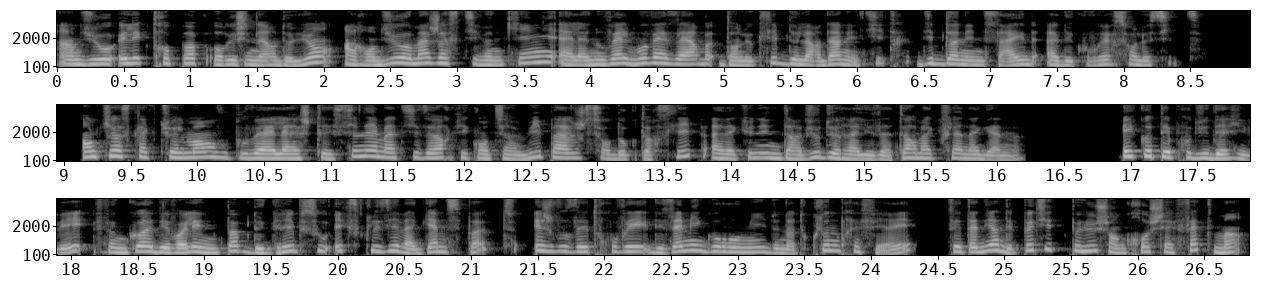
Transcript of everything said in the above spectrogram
un duo électropop originaire de Lyon, a rendu hommage à Stephen King et à la nouvelle Mauvaise Herbe dans le clip de leur dernier titre, Deep Down Inside, à découvrir sur le site. En kiosque actuellement, vous pouvez aller acheter Cinématiseur qui contient 8 pages sur Dr. Sleep avec une interview du réalisateur Mike Flanagan. Et côté produits dérivés, Funko a dévoilé une pop de Gripsou exclusive à GameSpot et je vous ai trouvé des amigurumi de notre clown préféré, c'est-à-dire des petites peluches en crochet faites main,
